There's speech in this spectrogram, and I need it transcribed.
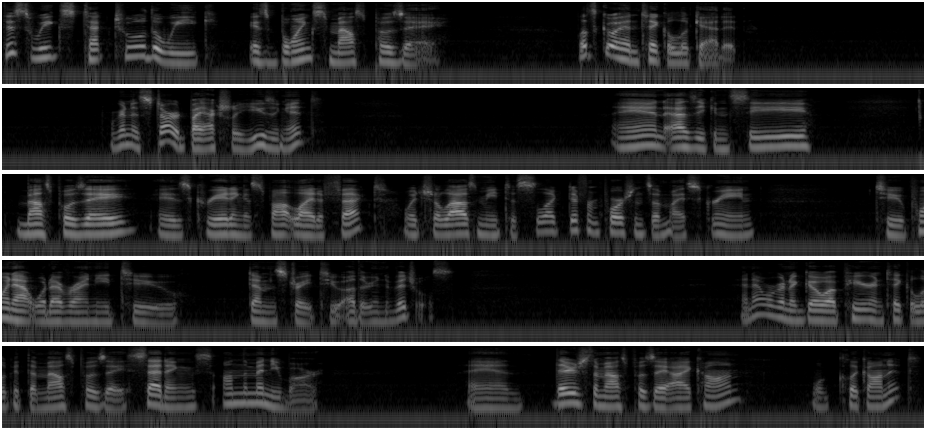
This week's Tech Tool of the Week is Boinx Mouse Pose. Let's go ahead and take a look at it. We're going to start by actually using it. And as you can see, Mouse Pose is creating a spotlight effect, which allows me to select different portions of my screen to point out whatever I need to demonstrate to other individuals. And now we're going to go up here and take a look at the mouse pose settings on the menu bar. And there's the mouse pose icon. We'll click on it.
